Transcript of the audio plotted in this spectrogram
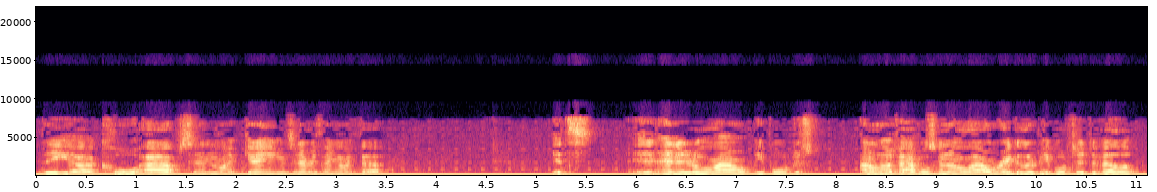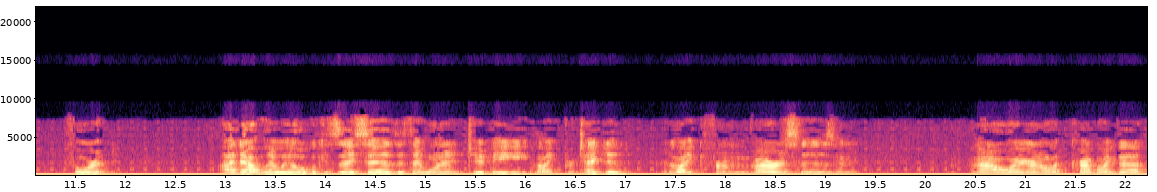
the uh, cool apps and like games and everything like that. It's it, and it'll allow people just I don't know if Apple's going to allow regular people to develop for it. I doubt they will because they said that they wanted it to be like protected, like from viruses and malware and all that crap like that.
